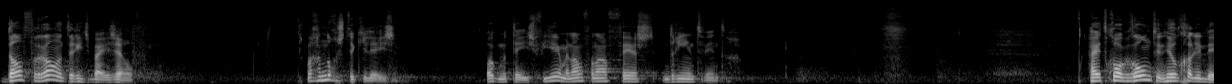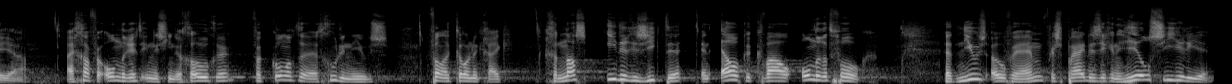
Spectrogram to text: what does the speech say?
dan verandert er iets bij jezelf. We gaan nog een stukje lezen. Ook Matthäus 4, maar dan vanaf vers 23. Hij trok rond in heel Galilea. Hij gaf er onderricht in de synagoge, verkondigde het goede nieuws van het koninkrijk, genas iedere ziekte en elke kwaal onder het volk. Het nieuws over hem verspreidde zich in heel Syrië.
